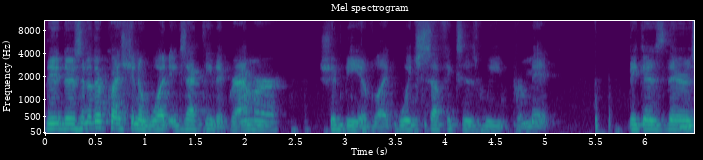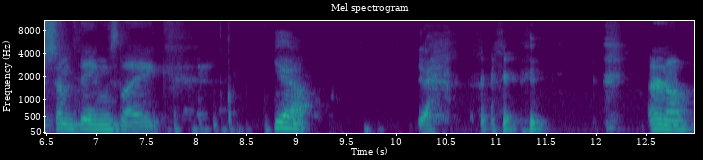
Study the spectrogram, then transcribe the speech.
There's another question of what exactly the grammar should be of like which suffixes we permit. Because there's some things like, Yeah, Yeah. I don't know.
